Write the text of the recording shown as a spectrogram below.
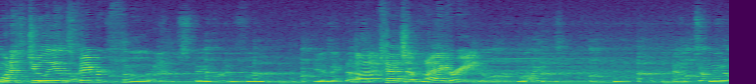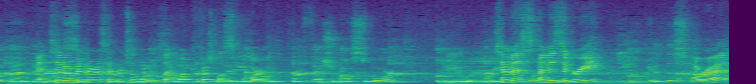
What is Julian's favorite food? Julian's favorite food. Do you think that's Uh, ketchup. I agree. Antonio Banderas. Antonio Banderas said originally wanted to play what professional sport? professional sport. Do you agree? Tennis? I disagree. You get the. All right.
